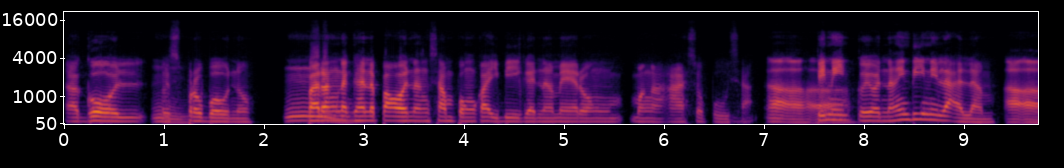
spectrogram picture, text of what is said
ah, goal was Mm. pro bono. Mm. Parang naghanap ako ng sampung kaibigan na merong mga aso pusa. Oo, oo. Pinaint ko yun na hindi nila alam. Oo.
